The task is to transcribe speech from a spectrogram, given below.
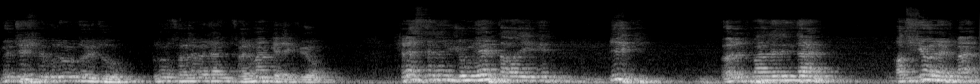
müthiş bir gurur duydum. Bunu söylemeden söylemem gerekiyor. Kresle'nin Cumhuriyet tarihinin ilk öğretmenlerinden Hatice öğretmen,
